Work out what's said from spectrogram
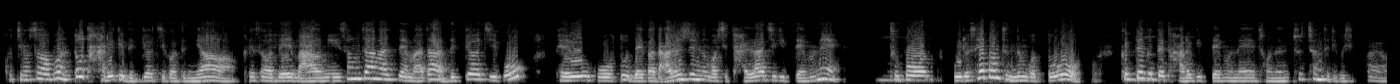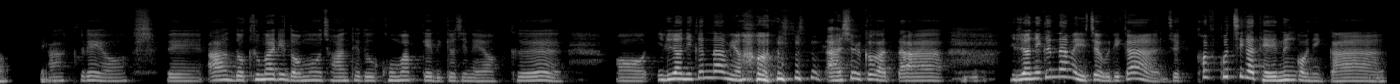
코칭 수업은 또 다르게 느껴지거든요. 그래서 내 마음이 성장할 때마다 느껴지고 배우고 또 내가 나눌 수 있는 것이 달라지기 때문에 두 음, 번, 오히려 세 번 듣는 것도 그때그때 다르기 때문에 저는 추천드리고 싶어요. 네. 아, 그래요. 네. 아, 너 그 말이 너무 저한테도 고맙게 느껴지네요. 그, 어, 1년이 끝나면 아쉬울 것 같다. 1년이 끝나면 이제 우리가 이제 코- 코치가 되는 거니까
